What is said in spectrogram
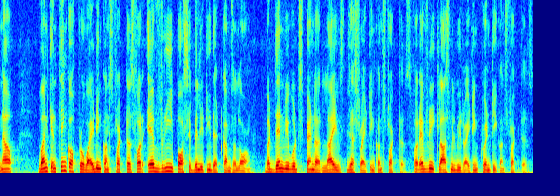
now one can think of providing constructors for every possibility that comes along but then we would spend our lives just writing constructors for every class will be writing twenty constructors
